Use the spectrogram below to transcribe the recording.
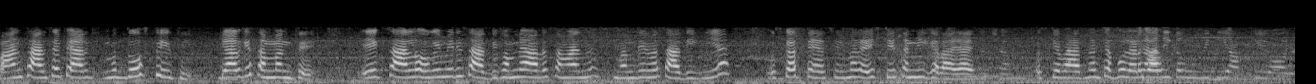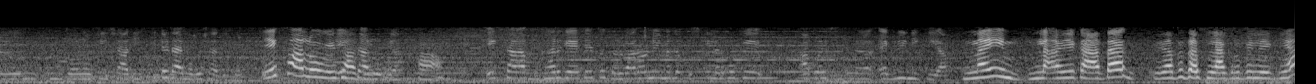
पाँच साल से प्यार दोस्ती थी। प्यार के संबंध थे। एक साल हो गई मेरी शादी को। हमने आर्य समाज में मंदिर में शादी की है। उसका तहसील में रजिस्ट्रेशन भी कराया है। अच्छा। उसके बाद में जब वो लड़का शादी कब हुई थी आपकी और दोनों की शादी? कितने टाइम हो गया शादी को? एक साल हो गई शादी हो गया। हाँ। एक साल आप घर गए थे तो घर वालों ने मतलब उसके लड़कों के आपको एग्री नहीं किया? नहीं ये कहा था या तो दस लाख रुपए ले आ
